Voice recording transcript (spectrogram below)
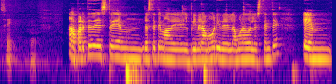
Sí. Aparte de este, mm, de este tema del primer amor y del amor adolescente, em,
